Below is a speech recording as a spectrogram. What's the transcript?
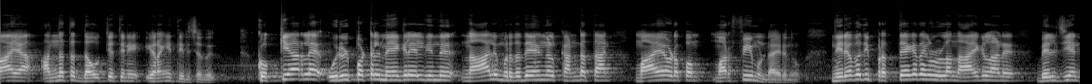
മായ അന്നത്തെ ദൗത്യത്തിന് ഇറങ്ങിത്തിരിച്ചത്. കൊക്കിയാറിലെ ഉരുൾപൊട്ടൽ മേഖലയിൽ നിന്ന് നാല് മൃതദേഹങ്ങൾ കണ്ടെത്താൻ മായയോടൊപ്പം മർഫിയും ഉണ്ടായിരുന്നു. നിരവധി പ്രത്യേകതകളുള്ള നായകളാണ് ബെൽജിയൻ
